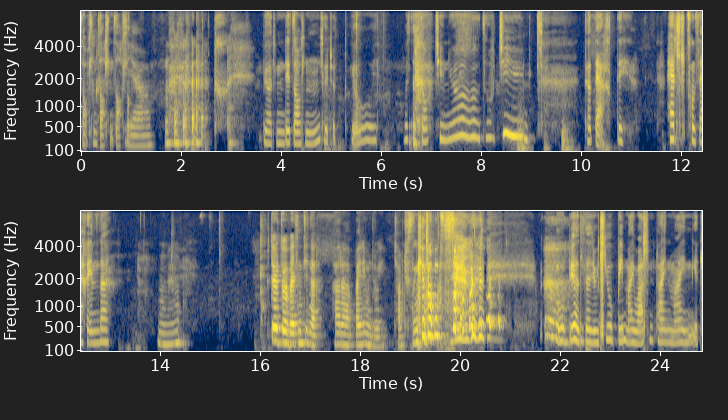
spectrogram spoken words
Зовлон зовлон зовлон. Яа. Би бол эндээ зовлон л гэж боддог. Йоо. Mëстэ зовчин ёо, зовчин. Тэт яах тий. Хайрлалцхан сайхан юм да. Битэр зөв Валентинаар хараа баярын мэнд рүү чамч гисэн гэдэг унтчихсан. Оо би бол will you be my valentine mine гэл.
